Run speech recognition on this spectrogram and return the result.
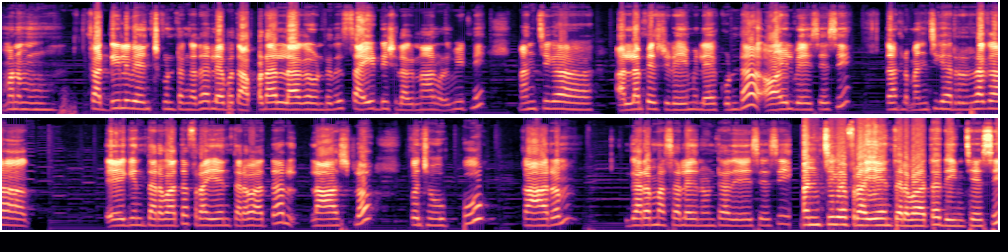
మనం కడ్డీలు వేయించుకుంటాం కదా లేకపోతే అప్పడాలు లాగా ఉంటుంది సైడ్ డిష్ లాగా నార్మల్ వీటిని మంచిగా అల్లం పేస్ట్ ఏమీ లేకుండా ఆయిల్ వేసేసి దాంట్లో మంచిగా ఎర్రగా వేగిన తర్వాత ఫ్రై అయిన తర్వాత లాస్ట్లో కొంచెం ఉప్పు కారం గరం మసాలా ఏదైనా ఉంటే అది వేసేసి మంచిగా ఫ్రై అయిన తర్వాత దించేసి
